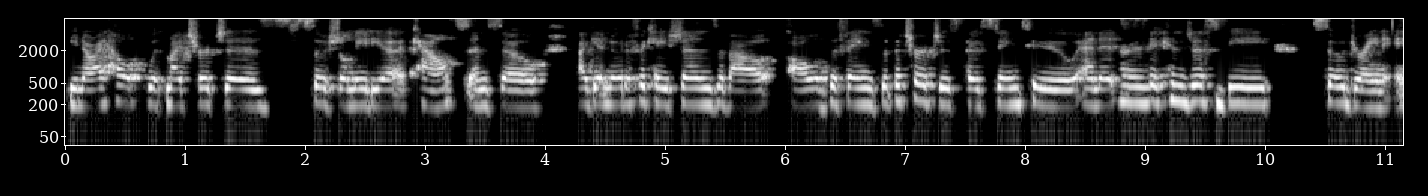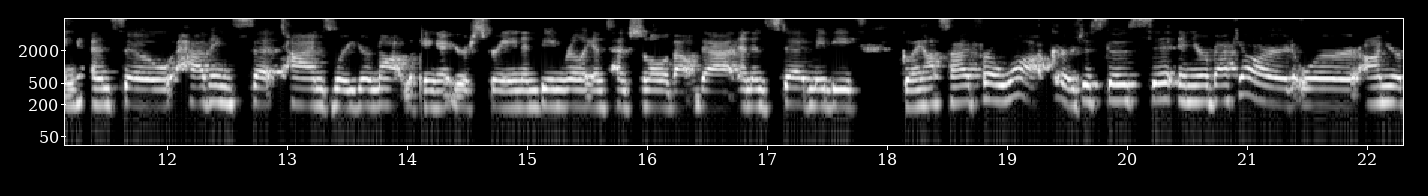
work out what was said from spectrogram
you know, I help with my church's social media accounts. And so I get notifications about all of the things that the church is posting to. And it, right. it can just be so draining. And so having set times where you're not looking at your screen and being really intentional about that and instead maybe going outside for a walk or just go sit in your backyard or on your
